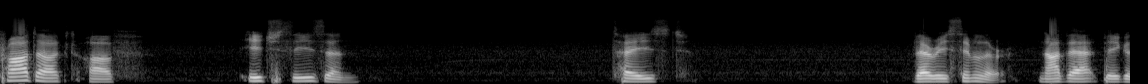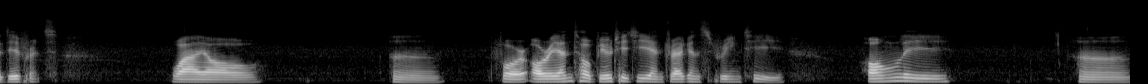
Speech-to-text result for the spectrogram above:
product of each season taste very similar, not that big a difference. While uh, for Oriental Beauty Tea and Dragon Spring Tea, only uh,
